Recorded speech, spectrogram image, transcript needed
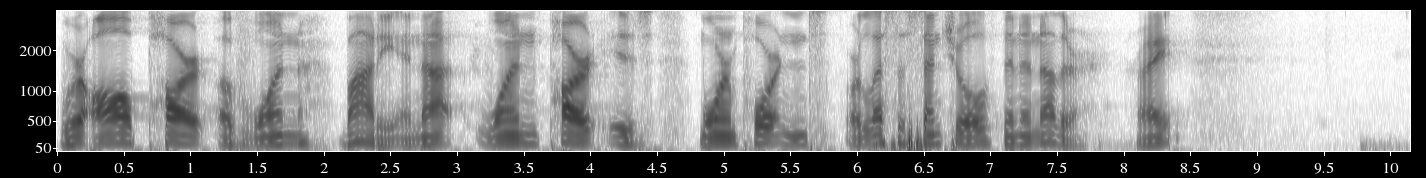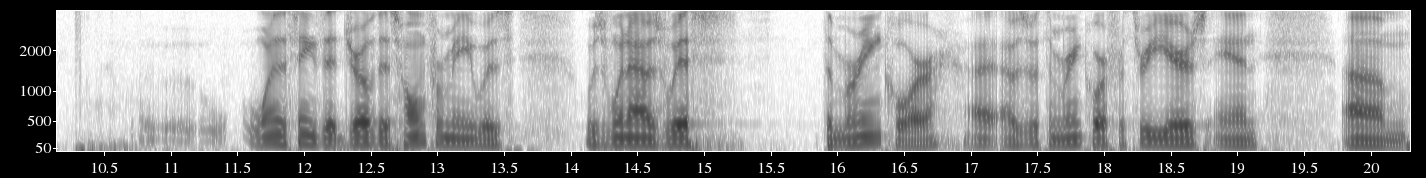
We're all part of one body, and not one part is more important or less essential than another, right? One of the things that drove this home for me was was when I was with the Marine Corps. I, I was with the Marine Corps for three years, and um,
